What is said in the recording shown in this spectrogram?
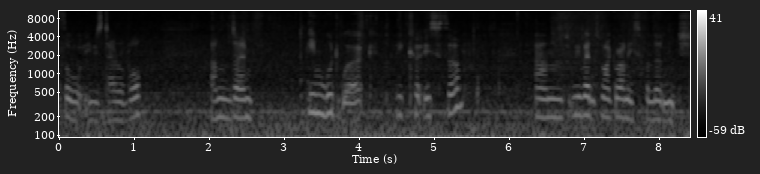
thought he was terrible. And um, in woodwork, he cut his thumb, and we went to my granny's for lunch,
